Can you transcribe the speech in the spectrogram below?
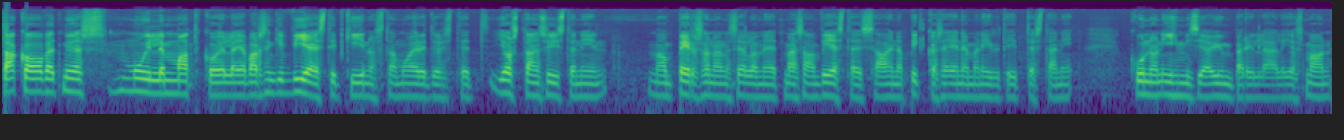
takaovet myös muille matkoille ja varsinkin viestit kiinnostaa mua erityisesti, että jostain syystä niin mä oon persoonana sellainen, että mä saan viesteissä aina pikkasen enemmän irti itsestäni, kun on ihmisiä ympärillä. Eli jos mä oon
